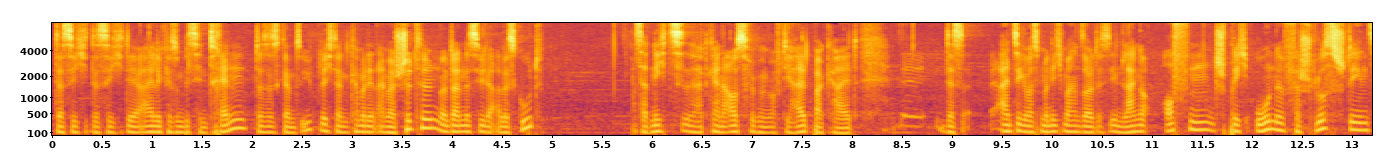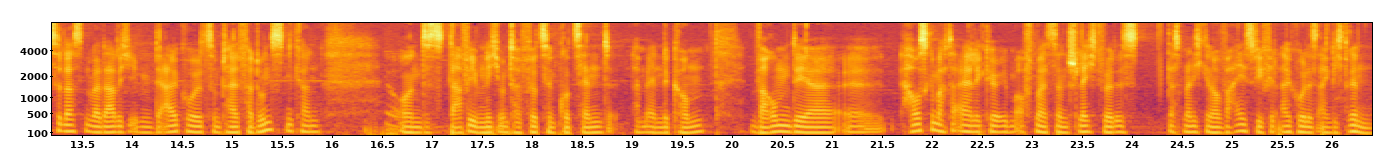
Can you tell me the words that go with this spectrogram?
dass sich, dass sich der Eierlikör so ein bisschen trennt. Das ist ganz üblich. Dann kann man den einmal schütteln und dann ist wieder alles gut. Es hat nichts, hat keine Auswirkung auf die Haltbarkeit. Das Einzige, was man nicht machen sollte, ist ihn lange offen, sprich ohne Verschluss stehen zu lassen, weil dadurch eben der Alkohol zum Teil verdunsten kann. Und es darf eben nicht unter 14 Prozent am Ende kommen. Warum der äh, hausgemachte Eierlikör eben oftmals dann schlecht wird, ist, dass man nicht genau weiß, wie viel Alkohol ist eigentlich drin.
